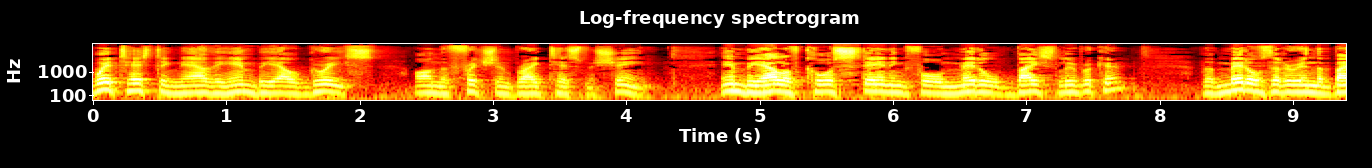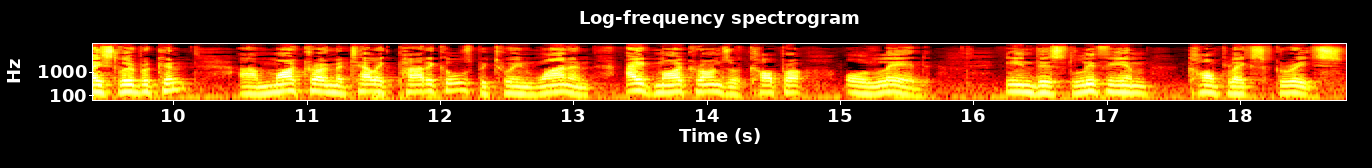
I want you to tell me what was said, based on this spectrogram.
We're testing now the MBL grease on the friction brake test machine. MBL, of course, standing for metal base lubricant. The metals that are in the base lubricant are micrometallic particles between 1 and 8 microns of copper or lead in this lithium complex grease.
